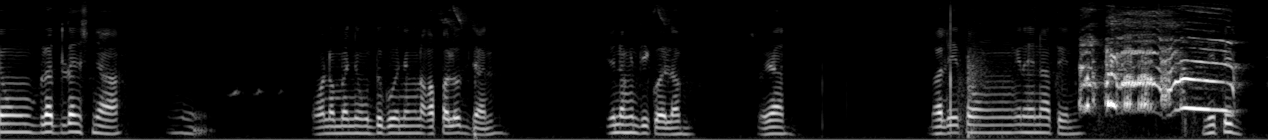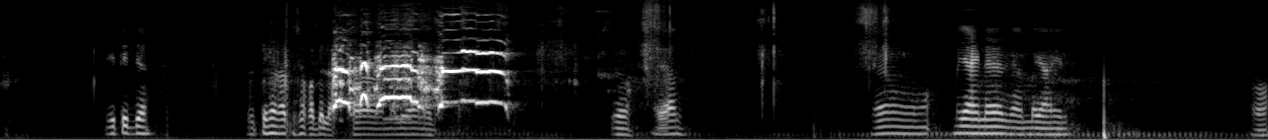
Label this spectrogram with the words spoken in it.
yung bloodlines niya, yung kung ano man yung dugo niyang nakapaloob dyan, yun ang hindi ko alam. So yan. Bali itong inahin natin, native. Native yan. So tingnan natin sa kabila maliwanag. So, ayan. Ayan, mayahin na yan, mayahin. Oh.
